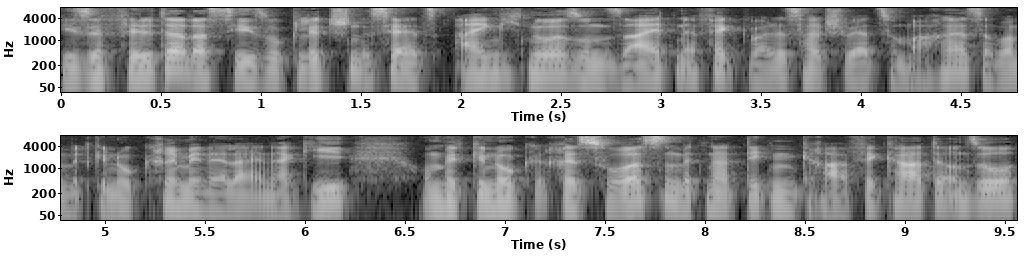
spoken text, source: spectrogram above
Diese Filter, dass sie so glitschen, ist ja jetzt eigentlich nur so ein Seiteneffekt, weil es halt schwer zu machen ist, aber mit genug krimineller Energie und mit genug Ressourcen, mit einer dicken Grafikkarte und so,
